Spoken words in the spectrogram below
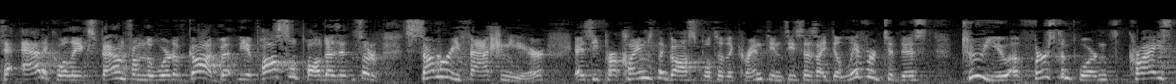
to adequately expound from the Word of God. But the Apostle Paul does it in sort of summary fashion here as he proclaims the gospel to the Corinthians. He says, I delivered to this to you of first importance, Christ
